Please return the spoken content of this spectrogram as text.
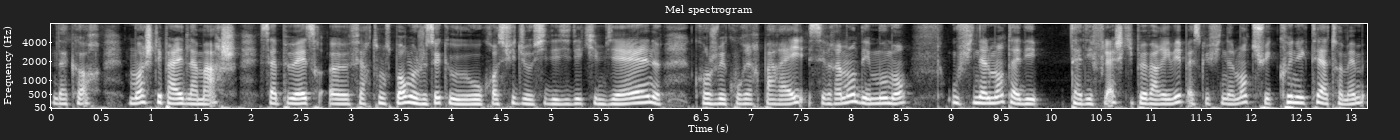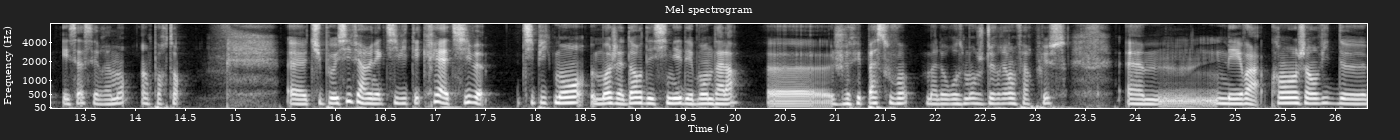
D'accord? Moi, je t'ai parlé de la marche. Ça peut être euh, faire ton sport. Moi, je sais qu'au CrossFit, j'ai aussi des idées qui me viennent. Quand je vais courir, pareil. C'est vraiment des moments où finalement, tu des, as des flashs qui peuvent arriver parce que finalement, tu es connecté à toi-même. Et ça, c'est vraiment important. Euh, tu peux aussi faire une activité créative. Typiquement, moi, j'adore dessiner des mandalas. Euh, je le fais pas souvent, malheureusement, je devrais en faire plus. Euh, mais voilà, quand j'ai envie de,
